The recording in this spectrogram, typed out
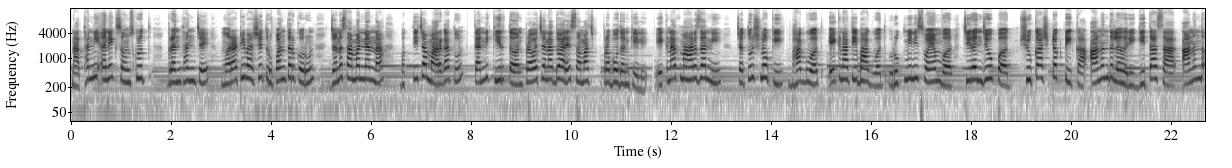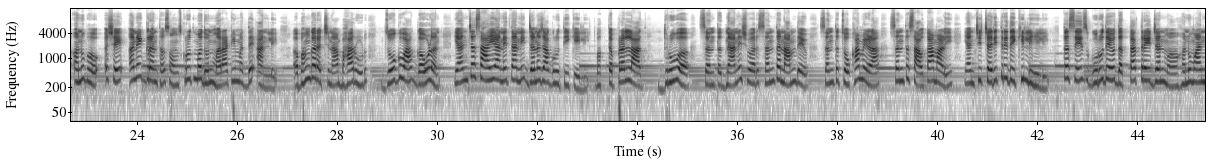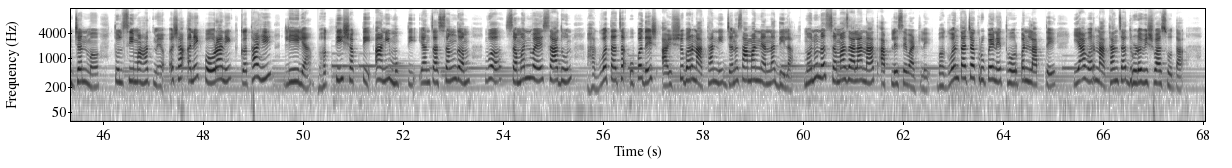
नाथांनी अनेक संस्कृत ग्रंथांचे मराठी भाषेत रूपांतर करून जनसामान्यांना भक्तीच्या मार्गातून त्यांनी कीर्तन प्रवचनाद्वारे समाज प्रबोधन केले. एकनाथ महाराजांनी चतुर्श्लोकी भागवत एकनाथी भागवत रुक्मिणी स्वयंवर चिरंजीव पद शुकाष्टक टीका आनंद लहरी गीतासार आनंद अनुभव असे अनेक ग्रंथ संस्कृतमधून मराठीमध्ये आणले. अभंग रचना भारूड जोगवा गवळण यांच्या सहाय्याने त्यांनी जनजागृती केली. भक्त प्रल्हाद ध्रुव संत ज्ञानेश्वर संत नामदेव संत चोखामेळा संत सावतामाळी यांची चरित्रे देखील लिहिली. तसेच गुरुदेव दत्तात्रय जन्म हनुमान जन्म तुलसी महात्म्य अशा अनेक पौराणिक कथाही लिहिल्या. भक्ती शक्ती आणि मुक्ती यांचा संगम व समन्वय साधून भागवताचा उपदेश आयुष्यभर नाथांनी जनसामान्यांना दिला. म्हणूनच समाजाला नाथ आपलेसे वाटले. भगवंताच्या कृपेने थोरपण लाभते यावर नाथांचा दृढ विश्वास होता.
